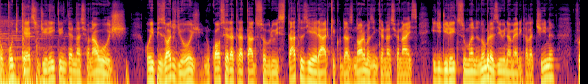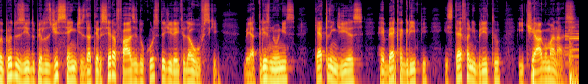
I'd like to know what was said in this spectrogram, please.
Ao podcast Direito Internacional Hoje. O episódio de hoje, no qual será tratado sobre o status hierárquico das normas internacionais e de direitos humanos no Brasil e na América Latina, foi produzido pelos discentes da terceira fase do curso de Direito da UFSC, Beatriz Nunes, Kathleen Dias, Rebeca Gripe, Stephanie Brito e Tiago Manassi.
